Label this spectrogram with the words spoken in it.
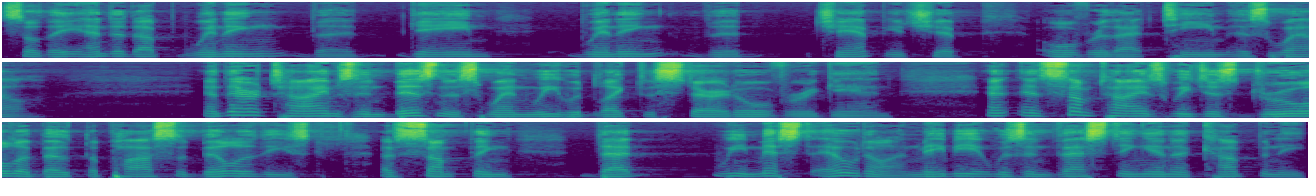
So they ended up winning the game, winning the championship over that team as well. And there are times in business when we would like to start over again. And, and sometimes we just drool about the possibilities of something that we missed out on. Maybe it was investing in a company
